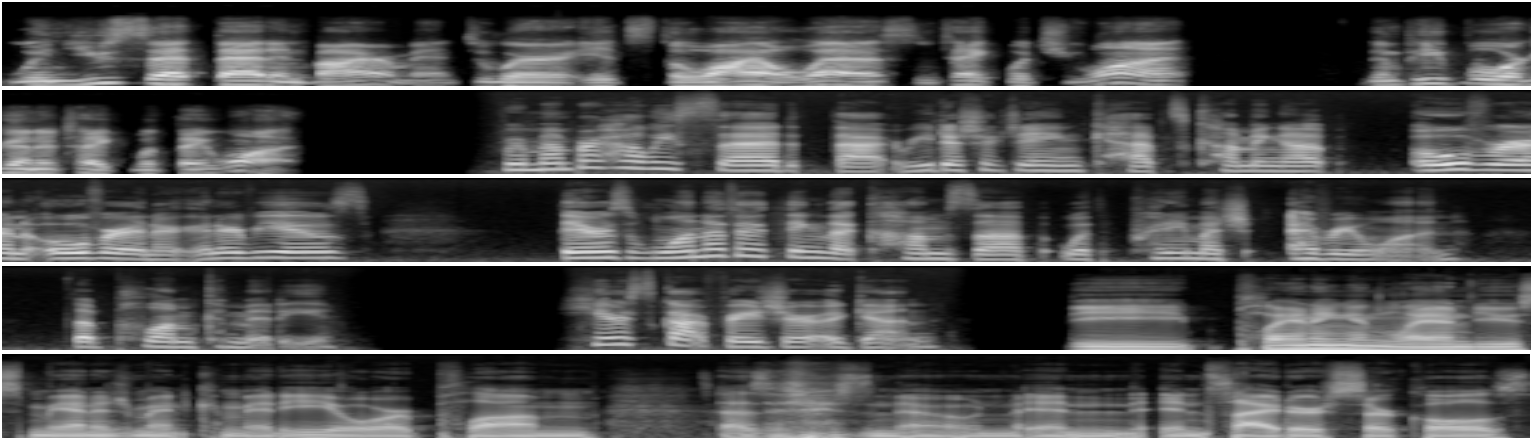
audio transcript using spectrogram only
when you set that environment to where it's the Wild West and take what you want, then people are going to take what they want. Remember how we said that redistricting kept coming up over and over in our interviews? There's one other thing that comes up with pretty much everyone the Plum Committee. Here's Scott Frazier again. The Planning and Land Use Management Committee, or PLUM, as it is known in insider circles,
